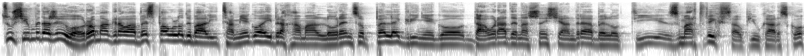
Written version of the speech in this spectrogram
Cóż się wydarzyło? Roma grała bez Paulo Dybali, Tamiego Abrahama, Lorenzo Pellegriniego, dał radę na szczęście Andrea Bellotti, zmartwychwstał piłkarsko.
